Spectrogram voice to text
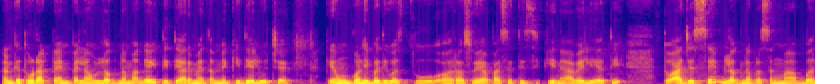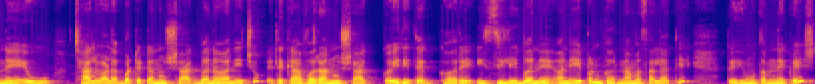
કારણ કે થોડાક ટાઈમ પહેલાં હું લગ્નમાં ગઈ હતી, ત્યારે મેં તમને કીધેલું છે કે હું ઘણી બધી વસ્તુ રસોઈયા પાસેથી શીખીને આવેલી હતી. તો આજે સેમ લગ્ન પ્રસંગમાં બને એવું છાલવાળા બટેટાનું શાક બનાવવાની છું. એટલે કે આ વરાનું શાક કઈ રીતે ઘરે ઇઝીલી બને અને એ પણ ઘરના મસાલાથી? તો એ હું તમને કહીશ.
